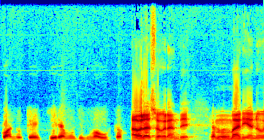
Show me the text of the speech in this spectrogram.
Cuando ustedes quieran, muchísimo gusto. Abrazo grande. Mariano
